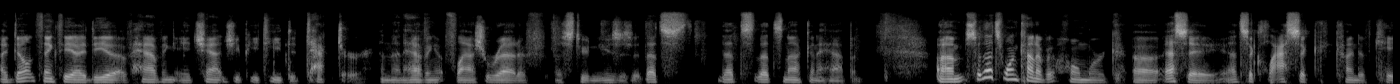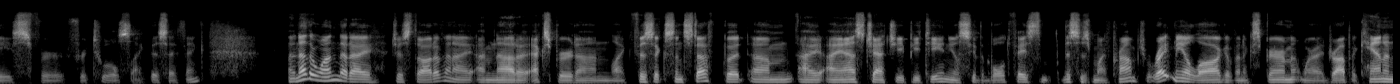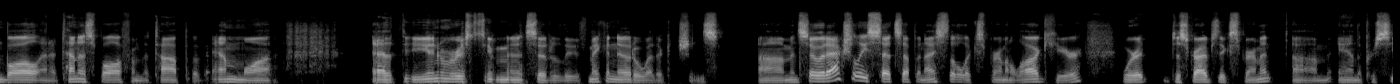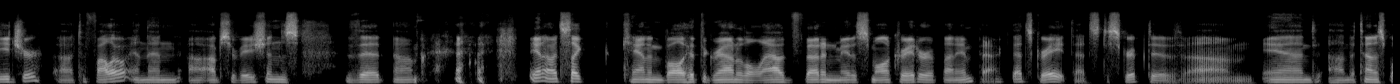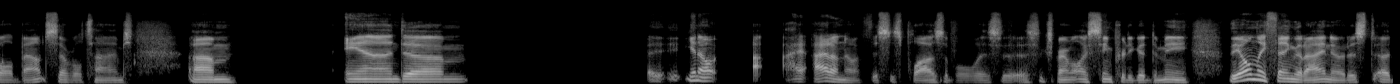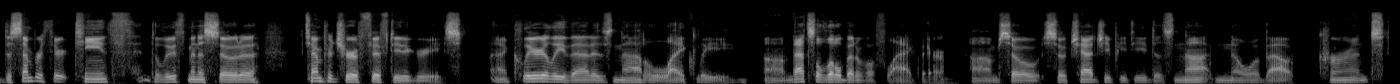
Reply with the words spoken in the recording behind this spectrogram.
I don't think the idea of having a chat GPT detector and then having it flash red if a student uses it, that's that's that's not going to happen. Um, so that's one kind of a homework uh, essay. That's a classic kind of case for, for tools like this, I think. Another one that I just thought of, and I, am not an expert on like physics and stuff, but um, I, I asked ChatGPT, and you'll see the boldface. This is my prompt. Write me a log of an experiment where I drop a cannonball and a tennis ball from the top of MWA at the University of Minnesota Duluth. Make a note of weather conditions. Um, and so it actually sets up a nice little experimental log here where it describes the experiment um, and the procedure uh, to follow and then uh, observations that, um, you know, it's like cannonball hit the ground with a loud thud and made a small crater upon impact. That's great. That's descriptive. Um, and uh, the tennis ball bounced several times. Um, and, um, eh, you know, I, I don't know if this is plausible as this experiment. It seemed pretty good to me. The only thing that I noticed, uh, December 13th, Duluth, Minnesota, temperature of 50 degrees. Uh, clearly, that is not a likely. Um, that's a little bit of a flag there. Um, so, so ChatGPT does not know about current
